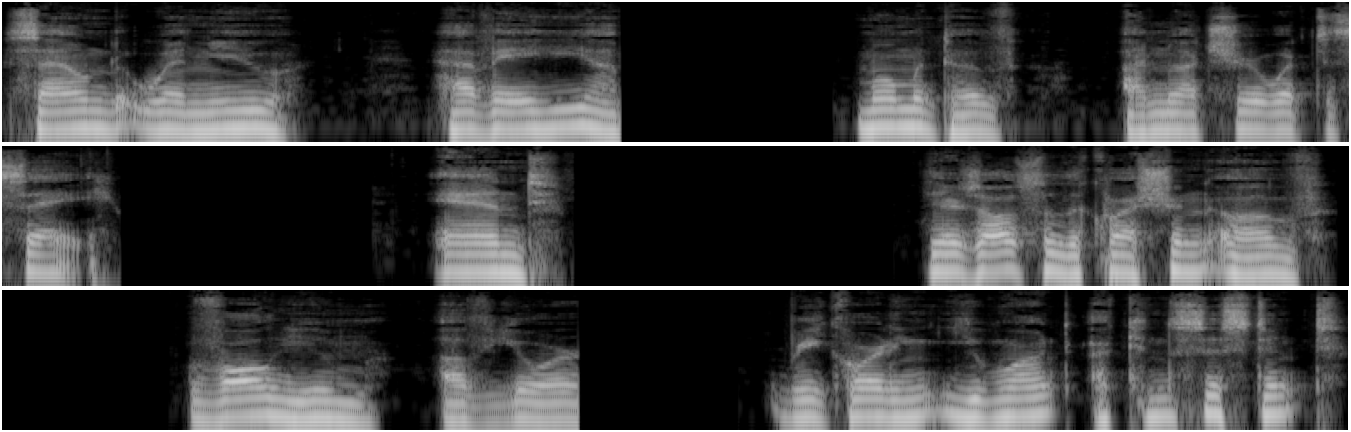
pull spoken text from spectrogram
sound when you have a uh, moment of, I'm not sure what to say. And there's also the question of volume of your recording. You want a consistent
